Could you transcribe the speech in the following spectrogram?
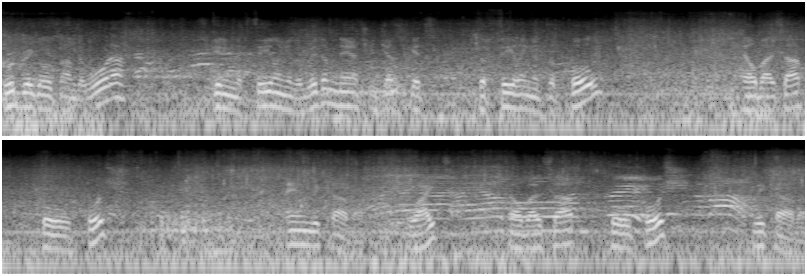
Good wriggles underwater. She's getting the feeling of the rhythm. Now she just gets the feeling of the pull. Elbows up, pull, push, and recover. Wait. Elbows up, pull, push, recover.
